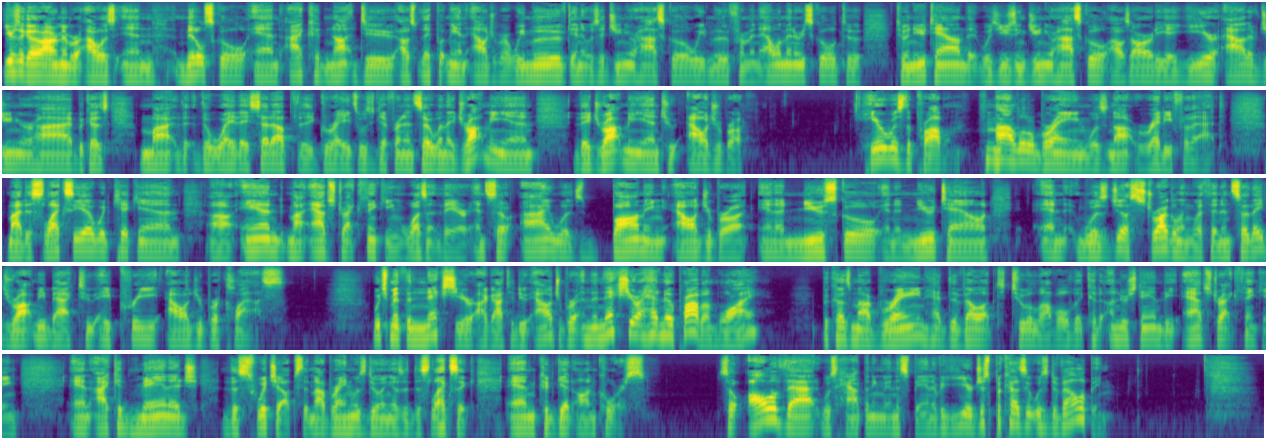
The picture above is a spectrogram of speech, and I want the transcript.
years ago i remember i was in middle school and i could not do i was they put me in algebra. We moved and it was a junior high school. We'd moved from an elementary school to to a new town that was using junior high school. I was already a year out of junior high because my the, the way they set up the grades was different. And so when they dropped me in they dropped me into algebra Here was the problem. My little brain was not ready for that. My dyslexia would kick in, uh, and my abstract thinking wasn't there. And so I was bombing algebra in a new school, in a new town, and was just struggling with it. And so they dropped me back to a pre algebra class, which meant the next year I got to do algebra. And the next year I had no problem. Why? Because my brain had developed to a level that could understand the abstract thinking and I could manage the switch ups that my brain was doing as a dyslexic and could get on course. So all of that was happening in a span of a year just because it was developing.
